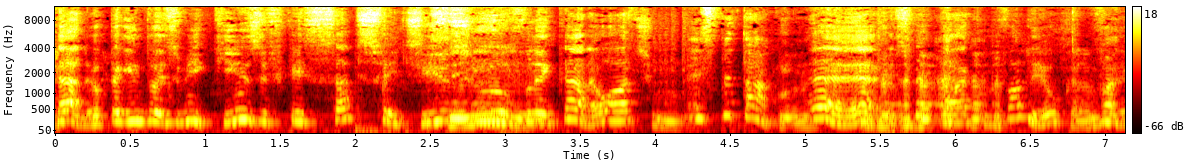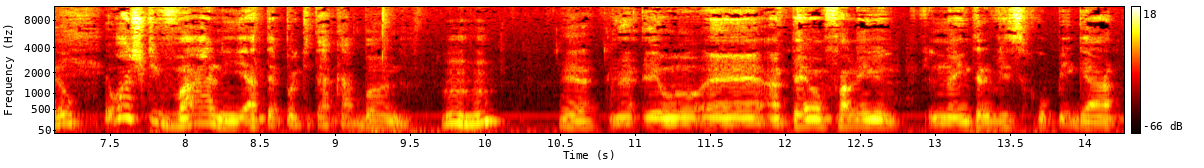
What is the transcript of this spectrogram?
Cara, eu peguei em 2015 e fiquei satisfeitíssimo. Sim. Eu falei, cara, é ótimo. É espetáculo, né? É, é, espetáculo. Valeu, cara, valeu. Eu acho que vale, até porque tá acabando. Uhum. É. né? Eu, é, até eu falei na entrevista com o Pigato.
